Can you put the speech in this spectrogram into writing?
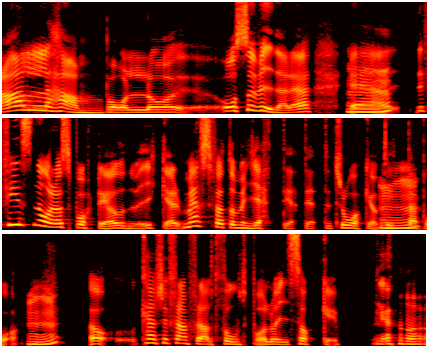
all handboll och, och så vidare. Mm. Eh, det finns några sporter jag undviker, mest för att de är jätte, jätte, jättetråkiga att titta på. Mm. Ja, kanske framförallt fotboll och ishockey. Ja.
